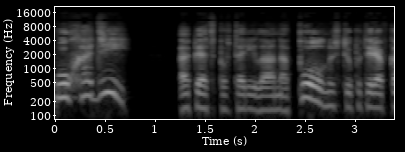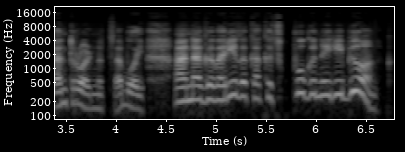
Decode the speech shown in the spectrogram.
«Уходи!» — опять повторила она, полностью потеряв контроль над собой. Она говорила, как испуганный ребенок.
